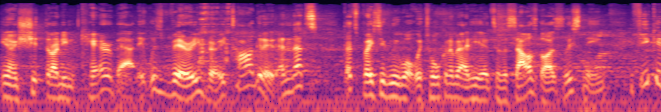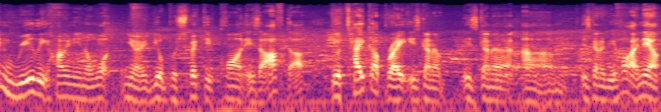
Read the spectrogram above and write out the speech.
you know, shit that I didn't care about. It was very, very targeted, and that's that's basically what we're talking about here to the sales guys listening. If you can really hone in on what you know your prospective client is after, your take up rate is gonna is gonna um, is gonna be high. Now,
